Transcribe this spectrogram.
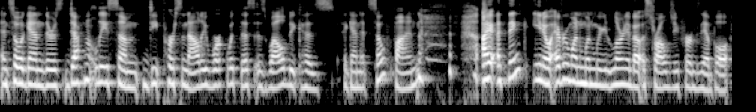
And so again, there's definitely some deep personality work with this as well because again, it's so fun. I, I think you know everyone when we learn about astrology, for example,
